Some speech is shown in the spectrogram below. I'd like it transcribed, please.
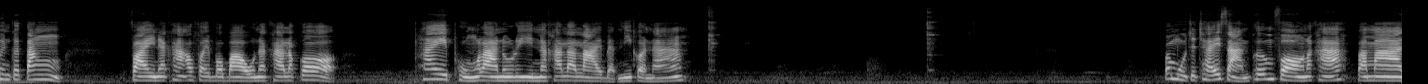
พื่อนๆก็ตั้งไฟนะคะ เอาไฟเบาๆนะคะ แล้วก็ให้ผงลาโนลีนนะคะ ละลายแบบนี้ก่อนนะ ป้าหมูจะใช้สารเพิ่มฟองนะคะ ประมาณ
